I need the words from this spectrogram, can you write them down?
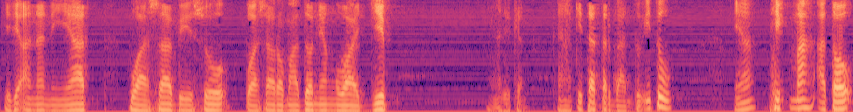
Jadi anak niat puasa besok, puasa Ramadan yang wajib. Nah, kita terbantu. Itu ya, hikmah atau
